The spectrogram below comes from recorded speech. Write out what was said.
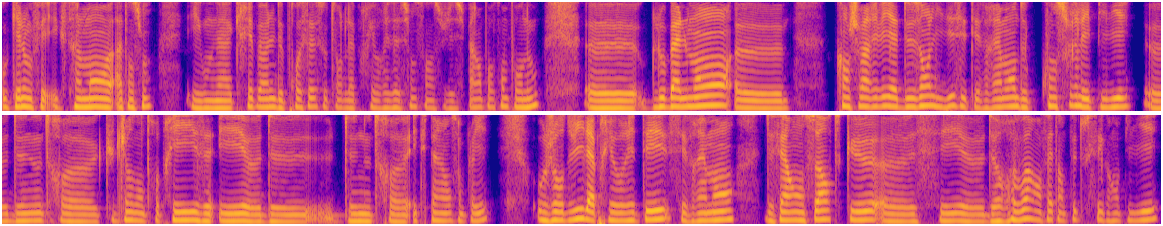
auquel on fait extrêmement attention. Et on a créé pas mal de process autour de la priorisation. C'est un sujet super important pour nous. Globalement quand je suis arrivée il y a deux ans, l'idée c'était vraiment de construire les piliers euh, de notre euh, culture d'entreprise et euh, de, de notre expérience employée. Aujourd'hui, la priorité c'est vraiment de faire en sorte que c'est de revoir en fait un peu tous ces grands piliers,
